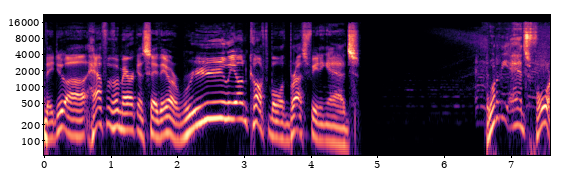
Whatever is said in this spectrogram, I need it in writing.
they do, uh, half of Americans say they are really uncomfortable with breastfeeding ads. What are the ads for?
